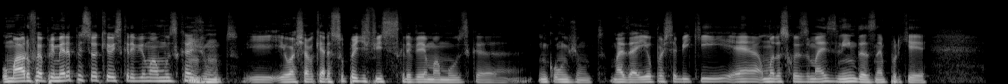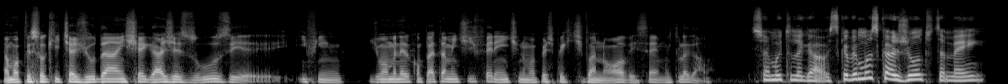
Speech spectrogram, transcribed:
O Mauro foi a primeira pessoa que eu escrevi uma música junto. E eu achava que era super difícil escrever uma música em conjunto. Mas aí eu percebi que é uma das coisas mais lindas, né? Porque é uma pessoa que te ajuda a enxergar Jesus e, enfim, de uma maneira completamente diferente, numa perspectiva nova. Isso é muito legal. Isso é muito legal. Escrever música junto também.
